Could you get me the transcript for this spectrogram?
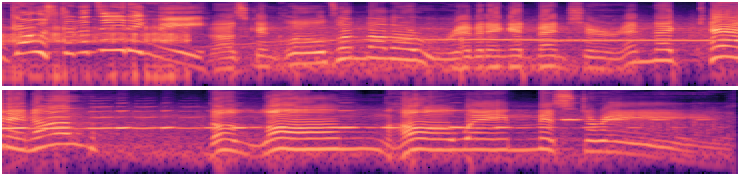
A ghost and it's eating me! Thus concludes another riveting adventure in the canon of The Long Hallway Mysteries.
